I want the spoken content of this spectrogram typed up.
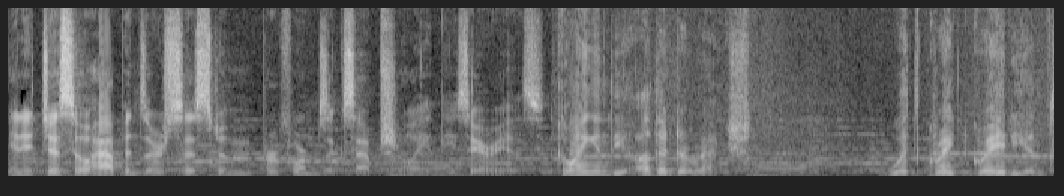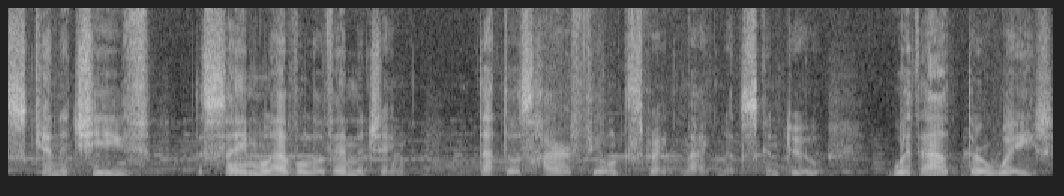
And it just so happens our system performs exceptionally in these areas. Going in the other direction with great gradients can achieve the same level of imaging that those higher field strength magnets can do without their weight,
